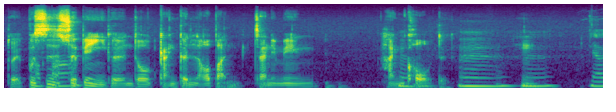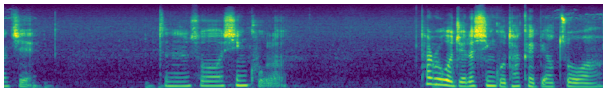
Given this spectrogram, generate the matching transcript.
对，不是随便一个人都敢跟老板在那边。含口的，嗯嗯，了解，只能说辛苦了。他如果觉得辛苦，他可以不要做啊。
